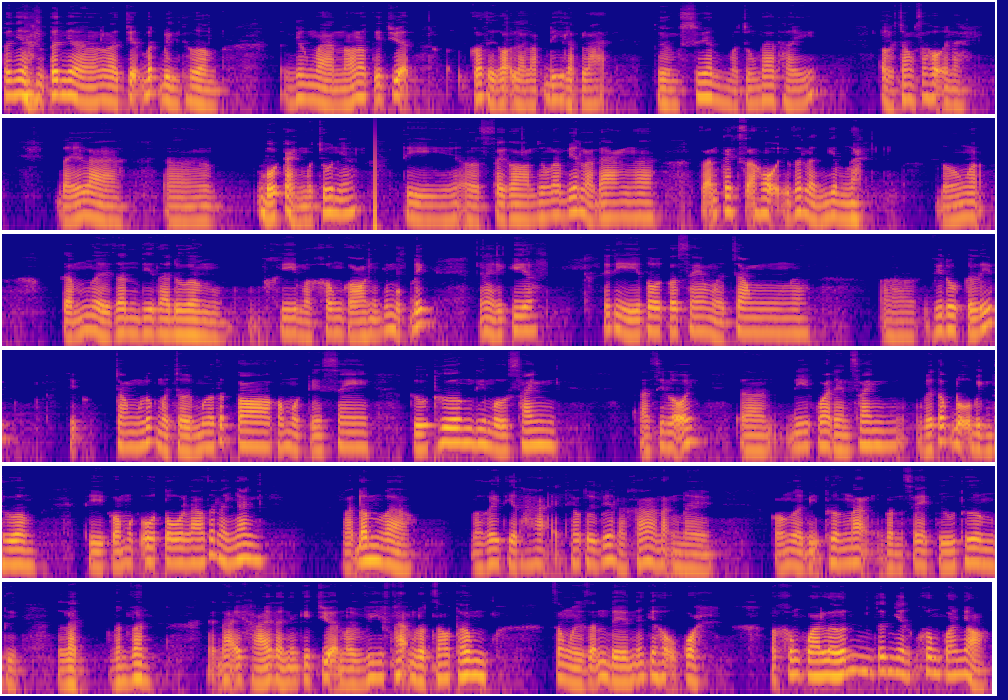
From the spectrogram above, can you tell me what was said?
Tất nhiên tất nhiên là nó là chuyện bất bình thường, nhưng mà nó là cái chuyện có thể gọi là lặp đi lặp lại thường xuyên mà chúng ta thấy ở trong xã hội này. Đấy là uh, bối cảnh một chút nhé. Thì ở Sài Gòn chúng ta biết là đang uh, giãn cách xã hội rất là nghiêm ngặt đúng không ạ? Cấm người dân đi ra đường khi mà không có những cái mục đích thế này thế kia. Thế thì tôi có xem ở trong uh, video clip thì trong lúc mà trời mưa rất to có một cái xe cứu thương đi màu xanh à, xin lỗi à, đi qua đèn xanh với tốc độ bình thường thì có một ô tô lao rất là nhanh và đâm vào và gây thiệt hại. Theo tôi biết là khá là nặng nề. Có người bị thương nặng, cần xe cứu thương thì lật, vân vân. Đại khái là những cái chuyện mà vi phạm luật giao thông, xong rồi dẫn đến những cái hậu quả và không quá lớn, tất nhiên cũng không quá nhỏ,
